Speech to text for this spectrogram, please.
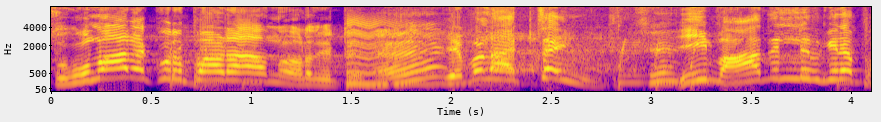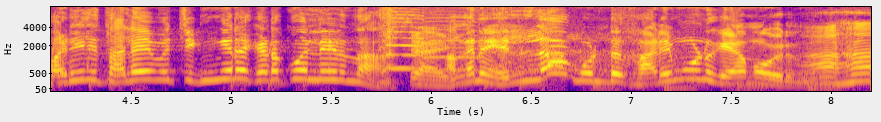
സുകുമാരക്കുറിപ്പാടാന്ന് പറഞ്ഞിട്ട്. എവിടെ അച്ഛൻ? ഈ വാതിലിൽ ഇങ്ങനെ പടിയിൽ തലയിൽ വെച്ച് ഇങ്ങനെ കിടക്കുമല്ലായിരുന്ന അങ്ങനെ എല്ലാം കൊണ്ട് ഹണിമൂൺ കേമായിരുന്നു ആഹാ.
